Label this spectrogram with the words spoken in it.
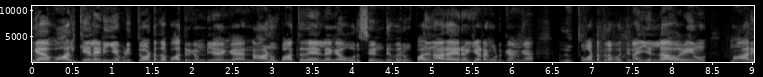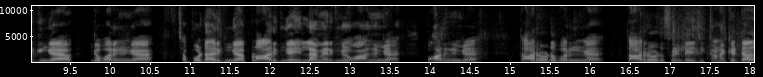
இங்க வாழ்க்கையில நீங்க இப்படி தோட்டத்தை பார்த்துருக்க முடியாதுங்க. நானும் பார்த்ததே இல்லைங்க. ஒரு செண்டு வெறும் பதினாறாயிரம் ரூபாய்க்கு இடம் கொடுக்காங்க. அதுவும் தோட்டத்தில் பார்த்தீங்கன்னா எல்லா வகையும் மா இருக்குங்க. இங்கே பாருங்கங்க. சப்போட்டா இருக்குங்க பலா இருக்குங்க எல்லாமே இருக்குங்க. வாங்குங்க பாருங்கங்க. தார் ரோடை பாருங்கங்க. தார் ரோடு ஃப்ரண்டேஜ் கணக்கெட்டாத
